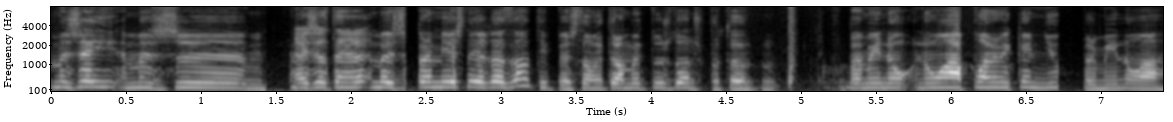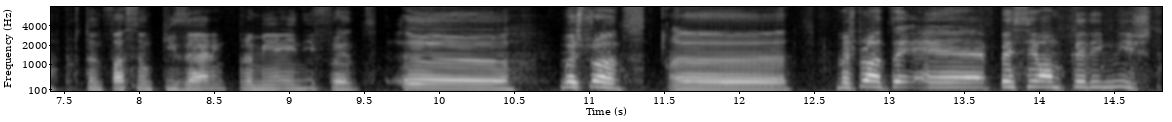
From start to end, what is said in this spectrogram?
mas, é, mas, uh, mas, tem, mas para mim eles têm razão. Tipo, eles são literalmente os donos. Portanto, para mim não, não há polémica nenhuma. Para mim não há. Portanto, façam o que quiserem. Para mim é indiferente. Uh, mas pronto. Uh, mas pronto, é, pensem lá um bocadinho nisto.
